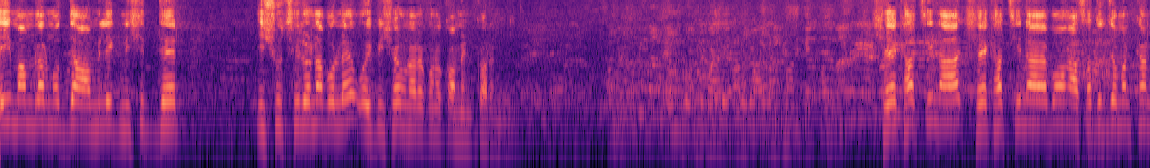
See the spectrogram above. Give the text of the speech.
এই মামলার মধ্যে আওয়ামী লীগ নিষিদ্ধের ইস্যু ছিল না বলে ওই বিষয়ে ওনারা কোনো কমেন্ট করেননি। শেখ হাসিনা শেখ হাসিনা এবং আসাদুজ্জামান খান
